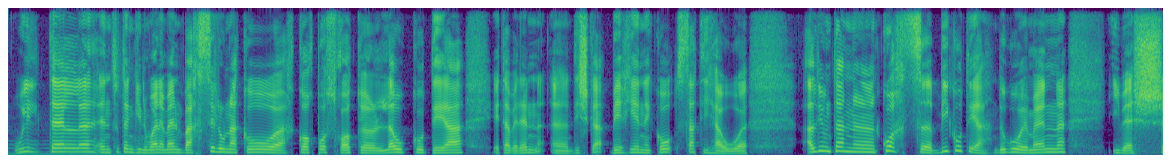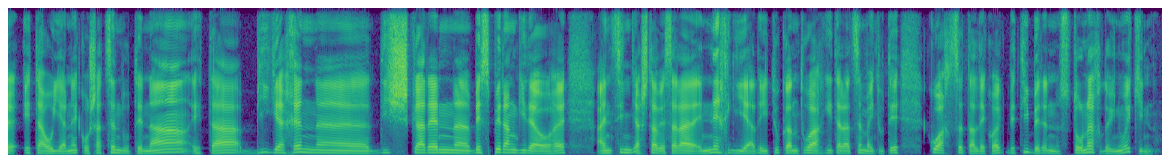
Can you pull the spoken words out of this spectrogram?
Tell entzuten ginuen hemen Barcelonako hardcore post-rock eh, laukotea eta beren uh, diska berrieneko zati hau. Aldiuntan quartz bikotea dugu hemen Ibes eta Oianek osatzen dutena eta bigarren uh, diskaren uh, bezperan gira hor, eh? haintzin jasta bezala energia deitu kantua argitaratzen baitute kuartz taldekoek beti beren stoner doinuekin.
